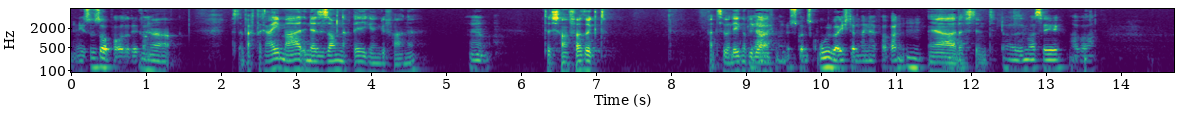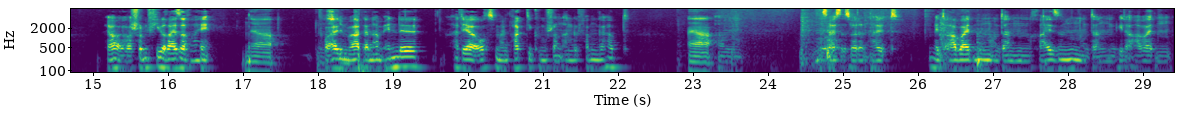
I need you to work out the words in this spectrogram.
in die Saisonpause gegangen. Ja. Du bist einfach dreimal in der Saison nach Belgien gefahren, ne? Ja, Das ist schon verrückt. Kannst du überlegen, ob du ja da. ich meine, das ist ganz cool, weil ich dann meine Verwandten Ja, das stimmt. da immer sehe. Aber ja, war schon viel Reiserei. Ja. Vor allem stimmt. war dann am Ende, hat ja auch so mein Praktikum schon angefangen gehabt. Ja, Ähm, das heißt, es war dann halt mitarbeiten und dann reisen und dann wieder arbeiten.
